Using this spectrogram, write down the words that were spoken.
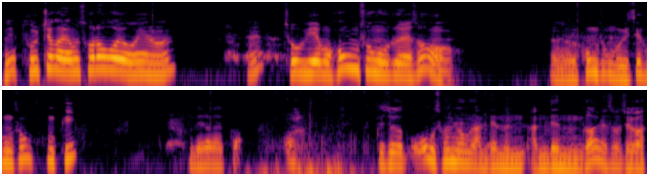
그냥 둘째가 되면 서러워요 얘는. 예? 저 위에 뭐 홍송으로 해서 어, 여기 홍송 보이세요? 홍송 홍피? 내려갈까? 어. 그때 제가 너무 설명을 안 됐는 안 됐는가? 그래서 제가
